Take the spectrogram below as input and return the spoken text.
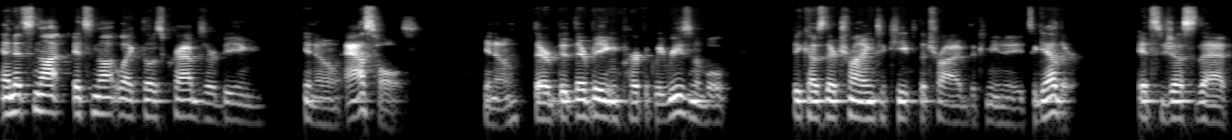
and it's not it's not like those crabs are being you know assholes you know they're they're being perfectly reasonable because they're trying to keep the tribe the community together it's just that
